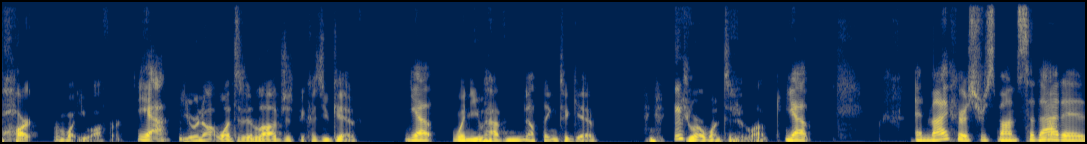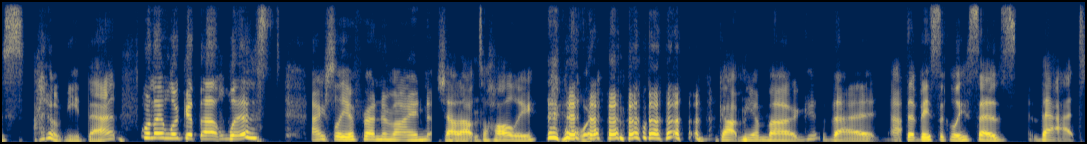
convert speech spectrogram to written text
apart from what you offer. Yeah. You are not wanted and loved just because you give. Yep. When you have nothing to give, you are wanted and loved. Yep. And my first response to that is, I don't need that. When I look at that list, actually, a friend of mine, shout out to Holly, Holly. got me a mug that uh, that basically says that,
